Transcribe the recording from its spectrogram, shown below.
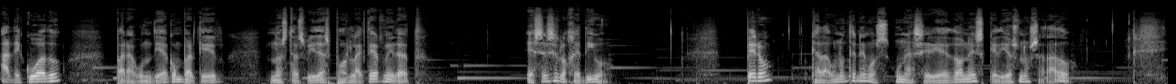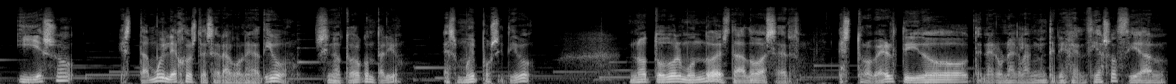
adecuado para algún día compartir nuestras vidas por la eternidad. Ese es el objetivo. Pero cada uno tenemos una serie de dones que Dios nos ha dado. Y eso está muy lejos de ser algo negativo, sino todo lo contrario, es muy positivo. No todo el mundo es dado a ser extrovertido, tener una gran inteligencia social.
